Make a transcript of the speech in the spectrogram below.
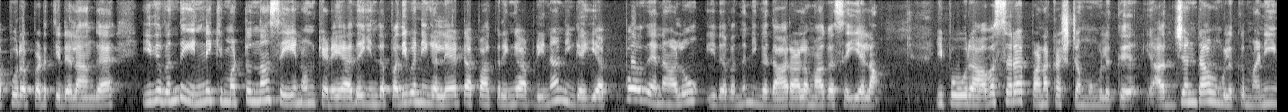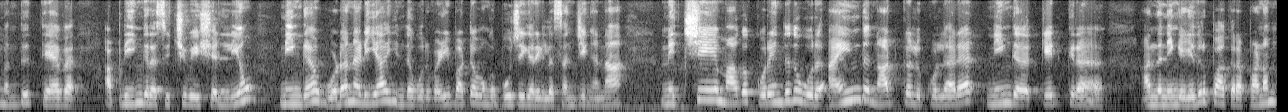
அப்புறப்படுத்திடலாங்க. இது வந்து இன்னைக்கு மட்டும்தான் செய்யணும்னு கிடையாது. இந்த பதிவை நீங்கள் லேட்டாக பார்க்குறீங்க அப்படின்னா நீங்கள் எப்போ வேணாலும் இதை வந்து நீங்கள் தாராளமாக செய்யலாம். இப்போ ஒரு அவசர பண கஷ்டம் உங்களுக்கு அர்ஜெண்ட்டாக உங்களுக்கு மணி வந்து தேவை அப்படிங்கிற சுச்சுவேஷன்லேயும் நீங்கள் உடனடியாக இந்த ஒரு வழிபாட்டை உங்கள் பூஜை அறையில் செஞ்சீங்கன்னா நிச்சயமாக குறைந்தது ஒரு ஐந்து நாட்களுக்குள்ளார நீங்கள் கேட்கிற அந்த நீங்கள் எதிர்பார்க்குற பணம்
